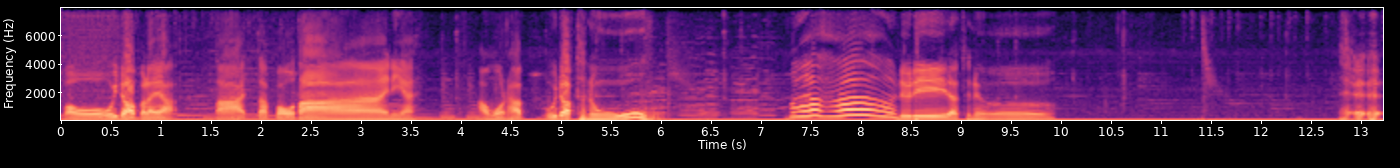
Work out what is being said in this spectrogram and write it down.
โปอุ้ยดอปอะไรอะตายตาโปตายนี่ไง เอาหมดครับ อุ้ยดอปธนู ว้าวดูดิดอปธนูเอ๊ะเอ๊ะเอ๊ะ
